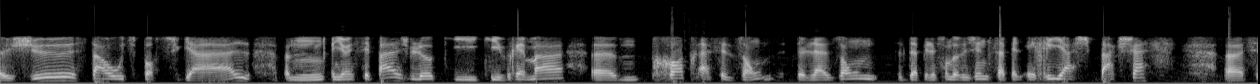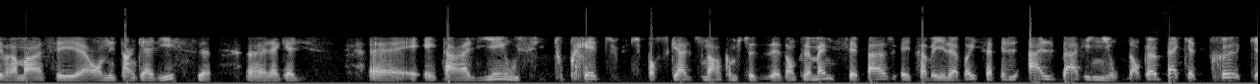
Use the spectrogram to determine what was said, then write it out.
Euh, juste en haut du Portugal. Hum, il y a un cépage là qui, est vraiment euh, propre à cette zone. La zone d'appellation d'origine s'appelle Riach Bachas. c'est vraiment, c'est, on est en Galice. la Galice est en lien aussi tout près du, Portugal du Nord, comme je te disais. Donc, le même cépage est travaillé là-bas, il s'appelle Albarigno. Donc, un paquet de trucs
